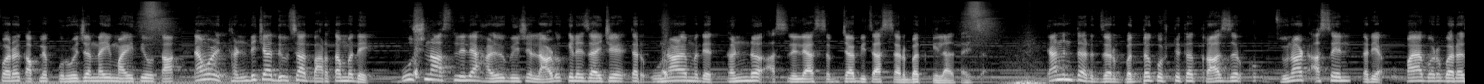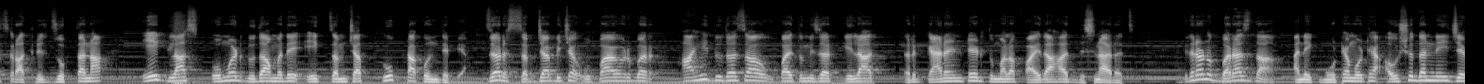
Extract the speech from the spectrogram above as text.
फरक आपल्या पूर्वजांनाही माहिती होता. त्यामुळे थंडीच्या दिवसात भारतामध्ये उष्ण असलेल्या हळीव बीचे लाडू केले जायचे तर उन्हाळ्यामध्ये थंड असलेल्या सब्जा बीचा सरबत केला जायचा. त्यानंतर जर बद्धकोष्ठीचा त्रास जर खूप जुनाट असेल तर या उपायाबरोबरच रात्री झोपताना एक ग्लास कोमट दुधामध्ये एक चमचा तूप टाकून ते प्या जर सबजाबीच्या उपायाबरोबर हाही दुधाचा उपाय तुम्ही जर केलात तर गॅरंटेड तुम्हाला फायदा हा दिसणारच. मित्रांनो बऱ्याचदा अनेक मोठ्या मोठ्या औषधांनी जे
